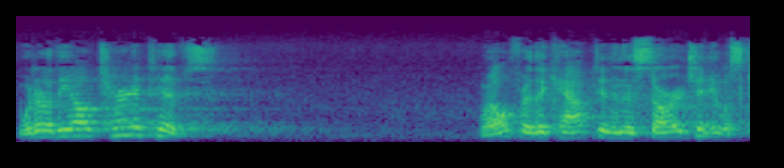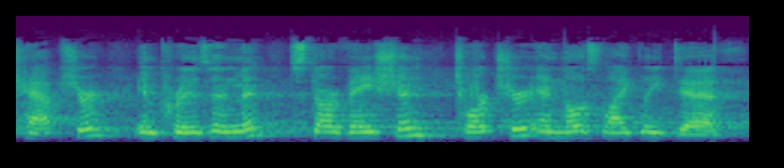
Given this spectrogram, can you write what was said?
What are the alternatives? Well, for the captain and the sergeant, it was capture, imprisonment, starvation, torture, and most likely death.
